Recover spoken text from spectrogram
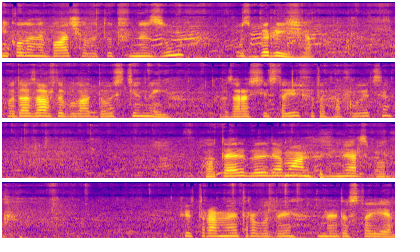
Ніколи не бачили тут внизу узбережжя. Вода завжди була до стіни. А зараз всі стають, фотографуються. Готель Вильдаман, Мерсбург. Півтора метра води не достає.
